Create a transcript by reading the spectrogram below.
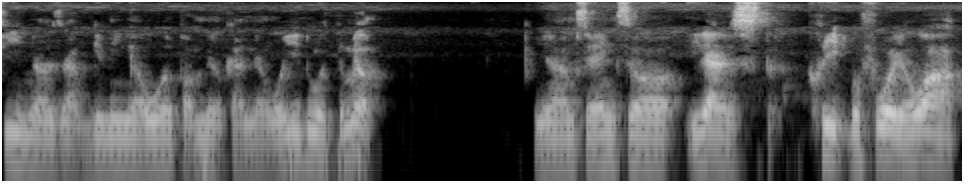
females that are giving you a whole of milk, and then what you do with the milk? You know what I'm saying? So you got to st- creep before you walk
